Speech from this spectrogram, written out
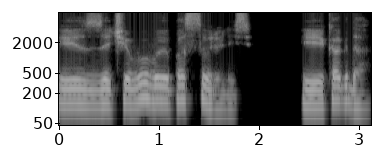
Из-за чего вы поссорились? И когда?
